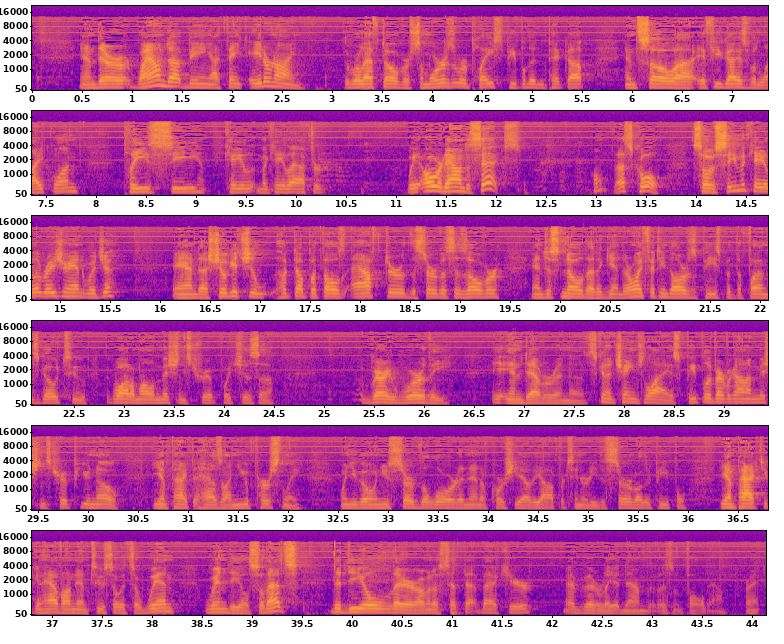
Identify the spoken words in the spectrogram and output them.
And there wound up being, I think, eight or nine that were left over. Some orders were placed, people didn't pick up. And so uh, if you guys would like one, please see Kayla, Michaela after. Wait, oh, we're down to six. Oh, that's cool. So see Michaela, raise your hand, would you? And uh, she'll get you hooked up with those after the service is over. And just know that, again, they're only $15 a piece, but the funds go to the Guatemala missions trip, which is a very worthy endeavor. And uh, it's going to change lives. People who've ever gone on a missions trip, you know the impact it has on you personally when you go and you serve the Lord. And then, of course, you have the opportunity to serve other people. The impact you can have on them, too. So it's a win win deal. So that's the deal there. I'm going to set that back here. I better lay it down, but it doesn't fall down, right?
